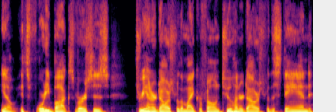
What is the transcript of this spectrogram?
you know it's 40 bucks versus $300 for the microphone $200 for the stand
